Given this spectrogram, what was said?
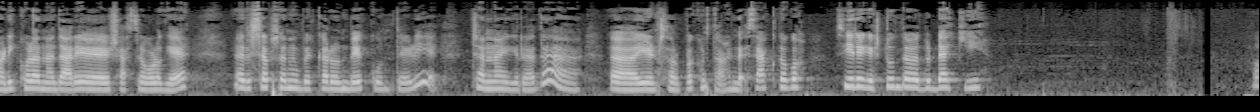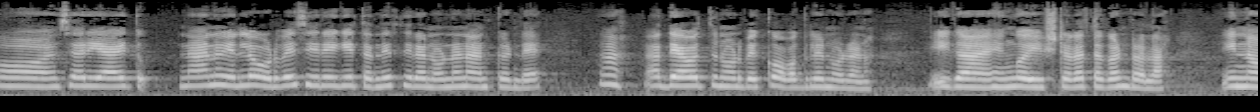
ಮಡಿಕೊಳ್ಳೋಣ ದಾರೆ ಶಾಸ್ತ್ರಗಳಿಗೆ ರಿಸೆಪ್ಷನ್ಗೆ ಬೇಕಾದ್ರೆ ಒಂದು ಬೇಕು ಅಂತೇಳಿ ಚೆನ್ನಾಗಿರೋದ ಎಂಟು ಸಾವಿರ ರೂಪಾಯಿ ಕೊಟ್ಟು ತಗೊಂಡೆ. ಸಾಕು ತಗೋ, ಸೀರೆಗೆ ಎಷ್ಟು ಅಂತ ದುಡ್ಡು ಹಾಕಿ? ಸರಿ ಆಯಿತು. ನಾನು ಎಲ್ಲ ಒಡವೆ ಸೀರೆಗೆ ತಂದಿರ್ತೀರ ನೋಡೋಣ ಅನ್ಕೊಂಡೆ. ಹಾಂ ಅದು ಯಾವತ್ತು ನೋಡಬೇಕು, ಅವಾಗಲೇ ನೋಡೋಣ. ಈಗ ಹೆಂಗೋ ಇಷ್ಟೆಲ್ಲ ತಗೊಂಡ್ರಲ್ಲ, ಇನ್ನು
